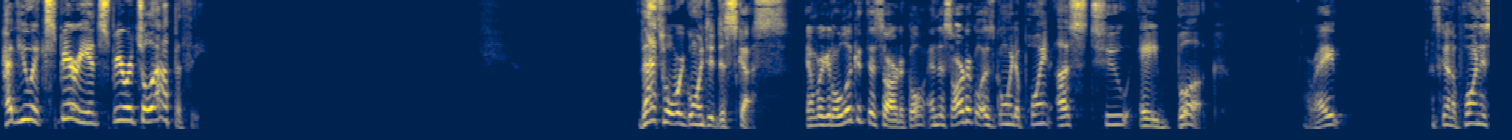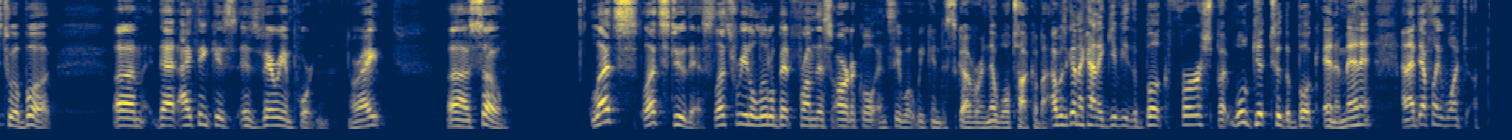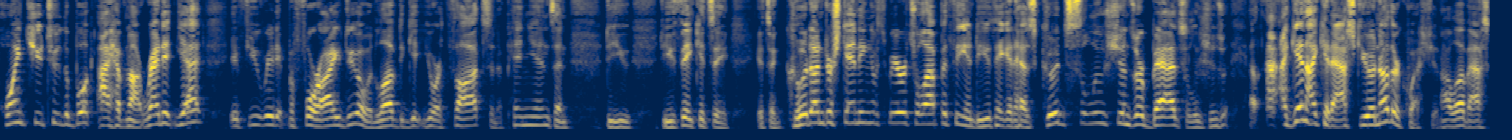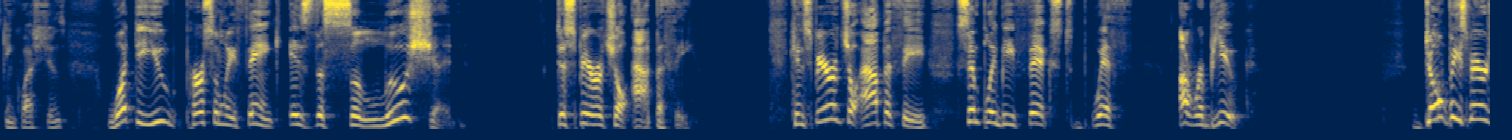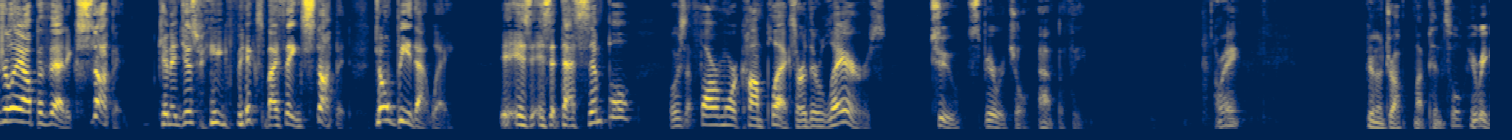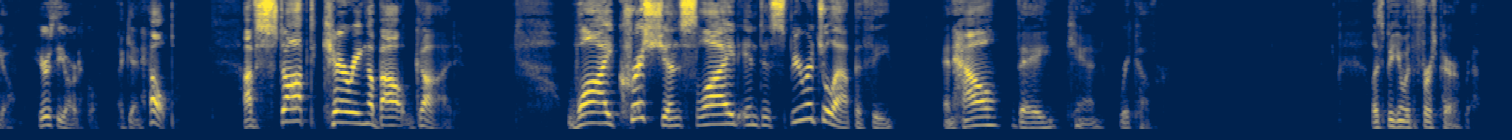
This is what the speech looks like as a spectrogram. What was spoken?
Have you experienced spiritual apathy? That's what we're going to discuss. And we're going to look at this article, and this article is going to point us to a book. All right? It's going to point us to a book um, that I think is, is very important. All right? Uh, so let's let's do this. Let's read a little bit from this article and see what we can discover, and then we'll talk about. I was going to kind of give you the book first, but we'll get to the book in a minute. And I definitely want to point you to the book. I have not read it yet. If you read it before I do, I would love to get your thoughts and opinions. And do you do you think it's a it's a good understanding of spiritual apathy, and do you think it has good solutions or bad solutions? Again, I could ask you another question. I love asking questions. What do you personally think is the solution? To spiritual apathy? Can spiritual apathy simply be fixed with a rebuke? Don't be spiritually apathetic. Stop it. Can it just be fixed by saying, stop it? Don't be that way. Is, is it that simple or is it far more complex? Are there layers to spiritual apathy? All right. Gonna drop my pencil. Here we go. Here's the article. Again, help. I've stopped caring about God why Christians slide into spiritual apathy and how they can recover. Let's begin with the first paragraph.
